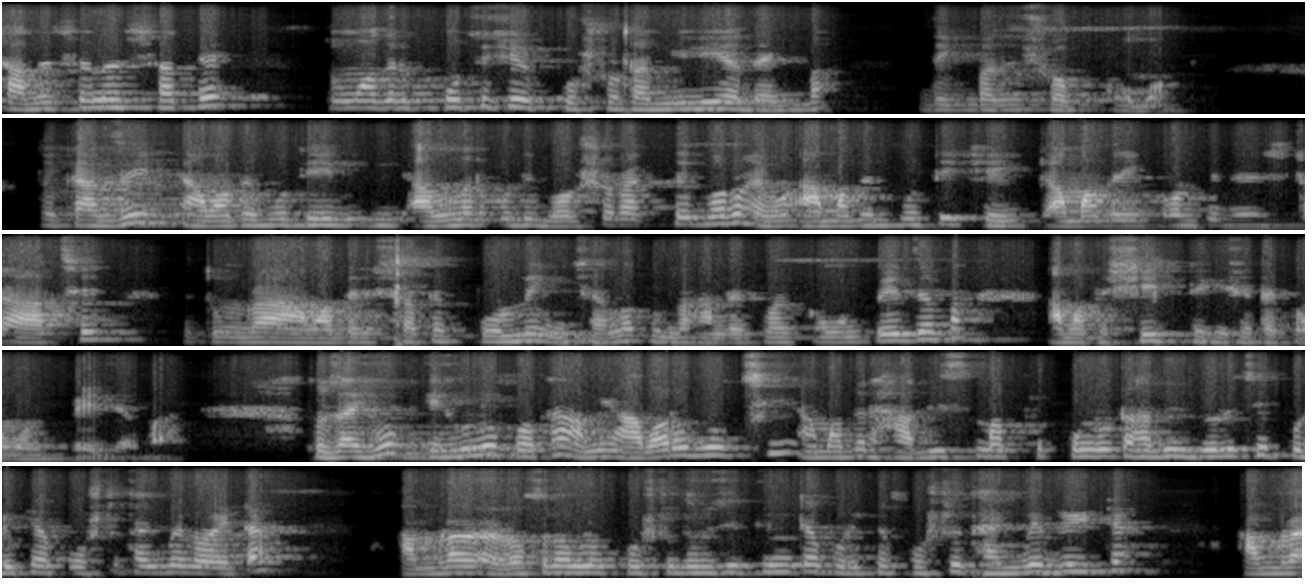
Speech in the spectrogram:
সাজেশনের সাথে তোমাদের পঁচিশের প্রশ্নটা মিলিয়ে দেখবা দেখবা যে সব কমন তো কাজেই আমাদের প্রতি আল্লাহর প্রতি ভরসা রাখতে পারো এবং আমাদের প্রতি সেই, আমাদের এই কনফিডেন্সটা আছে তোমরা আমাদের সাথে পড়লে ইনশাল্লাহ তোমরা হান্ড্রেড মার্ক কমন পেয়ে যাবা, আমাদের শীত থেকে সেটা কমন পেয়ে যাবা। তো যাই হোক, এগুলো কথা আমি আবারও বলছি, আমাদের হাদিস মাত্র পনেরোটা হাদিস ধরেছি পরীক্ষা প্রশ্ন থাকবে নয়টা। আমরা রচনামূলক প্রশ্ন ধরেছি, তিনটা পরীক্ষা প্রশ্ন থাকবে দুইটা। আমরা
